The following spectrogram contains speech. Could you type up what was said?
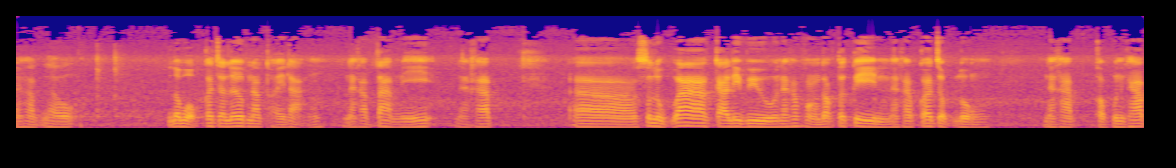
นะครับแล้วระบบก็จะเริ่มนับถอยหลังนะครับ ตามนี้นะครับสรุปว่าการรีวิวนะครับของดรกรีนนะครับ ก็จบลงนะครับ ขอบคุณครับ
